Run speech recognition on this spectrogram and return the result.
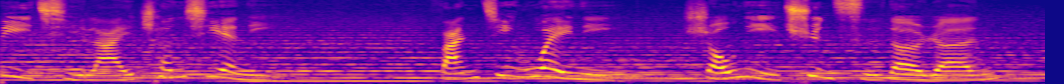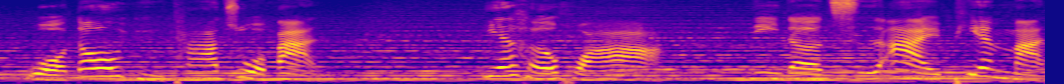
必起来称谢你。凡敬畏你、守你训词的人，我都与他作伴。耶和华，你的慈爱遍满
